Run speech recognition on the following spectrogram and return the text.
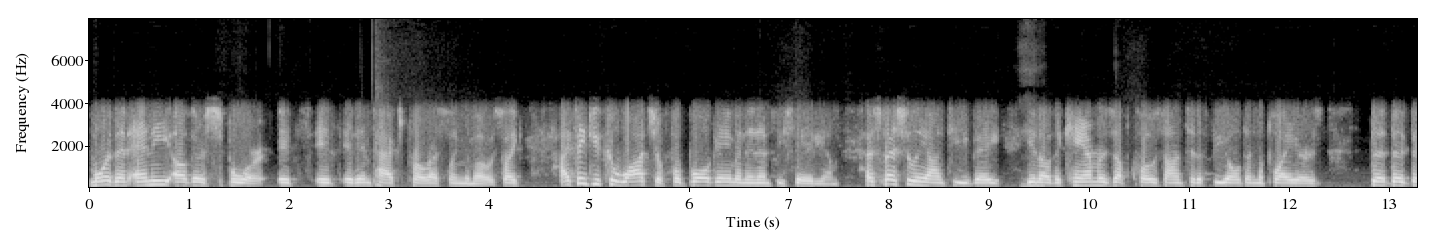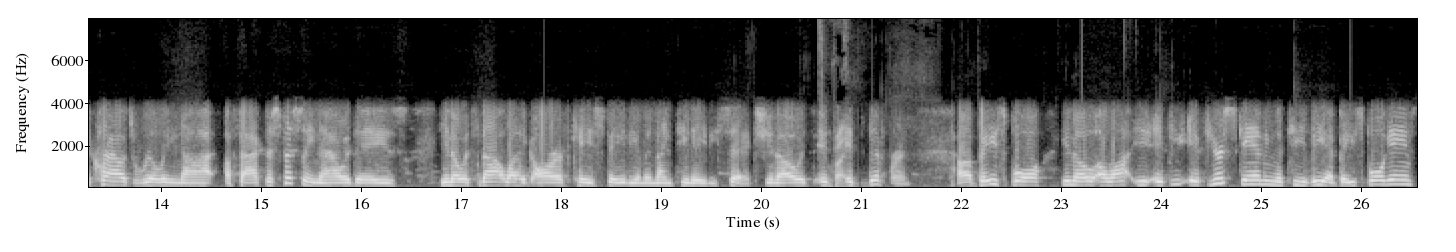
more than any other sport, it's it it impacts pro wrestling the most. Like I think you could watch a football game in an empty stadium, especially on TV. You know, the cameras up close onto the field and the players. The, the the crowd's really not a factor, especially nowadays. You know, it's not like RFK Stadium in 1986. You know, it's it's Right. it's different. Uh, baseball, you know, a lot. If you if you're scanning the TV at baseball games,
